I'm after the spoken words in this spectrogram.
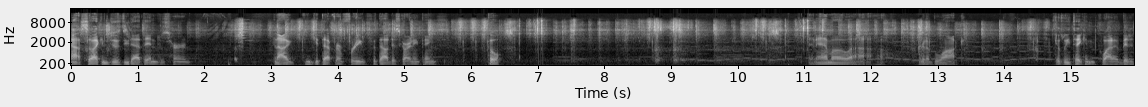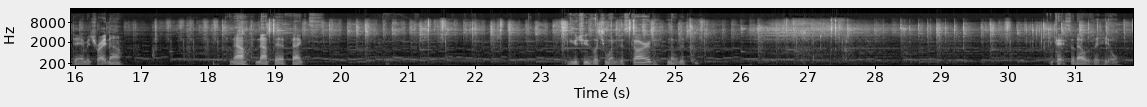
Ah, so I can just do that at the end of the turn. And I can get that for free without discarding things. Cool. And ammo, uh, we're going to block. Because we've taken quite a bit of damage right now. Now, not the effects. You can choose what you want to discard. Noted. Okay, so that was a heal.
